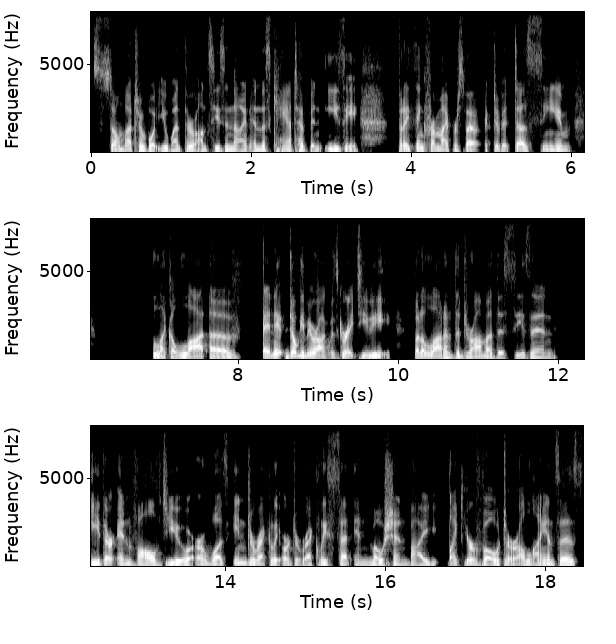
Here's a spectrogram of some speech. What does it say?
so much of what you went through on season nine, and this can't have been easy. But I think from my perspective, it does seem like a lot of, and it, don't get me wrong, it was great TV, but a lot of the drama this season either involved you or was indirectly or directly set in motion by like your vote or alliances.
